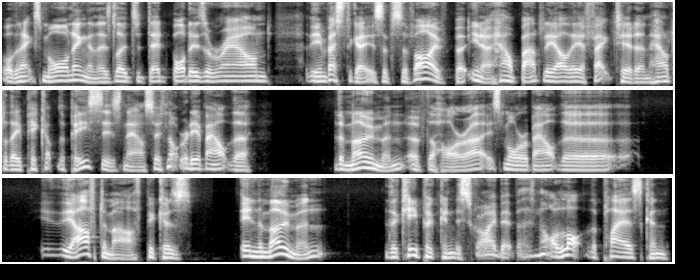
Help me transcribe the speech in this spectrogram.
or the next morning, and there's loads of dead bodies around. The investigators have survived, but you know, how badly are they affected and how do they pick up the pieces now? So it's not really about the the moment of the horror, it's more about the the aftermath because in the moment the keeper can describe it, but there's not a lot the players can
